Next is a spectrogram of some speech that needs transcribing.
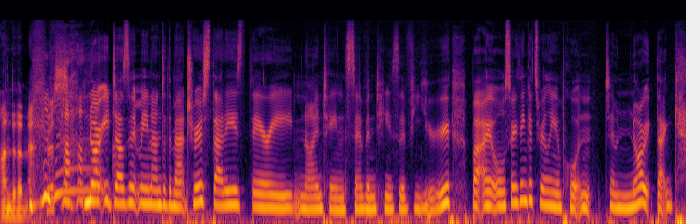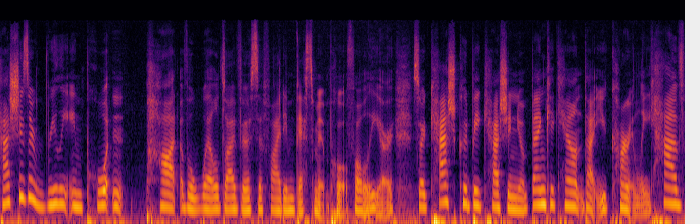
under the mattress. no, it doesn't mean under the mattress. That is very 1970s of you. But I also think it's really important to note that cash is a really important part of a well diversified investment portfolio. So cash could be cash in your bank account that you currently have,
